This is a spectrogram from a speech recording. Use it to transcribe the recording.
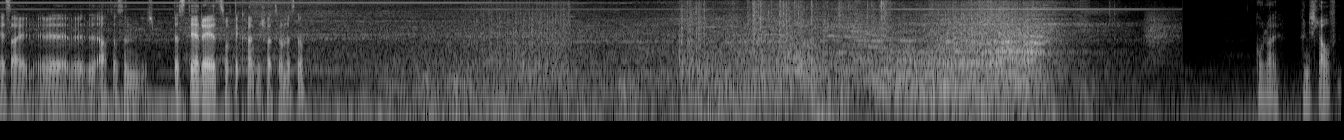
Wer ist äh, ach, das sind, ich, das ist der, der jetzt auf der Krankenstation ist, ne? Oh lol, kann ich laufen?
